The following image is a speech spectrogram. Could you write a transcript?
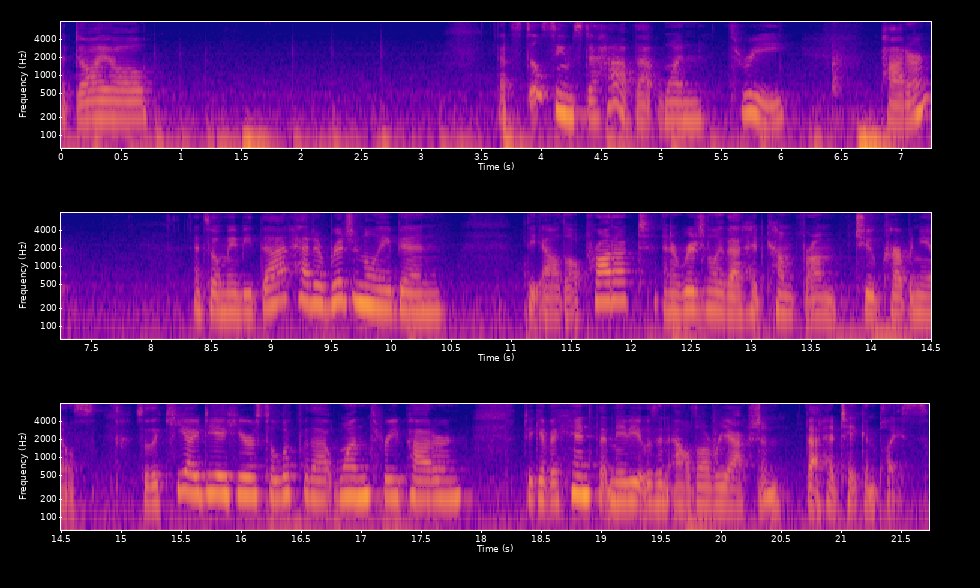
a diol that still seems to have that 1-3 pattern. And so maybe that had originally been the aldol product, and originally that had come from two carbonyls. So the key idea here is to look for that 1-3 pattern to give a hint that maybe it was an aldol reaction that had taken place.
